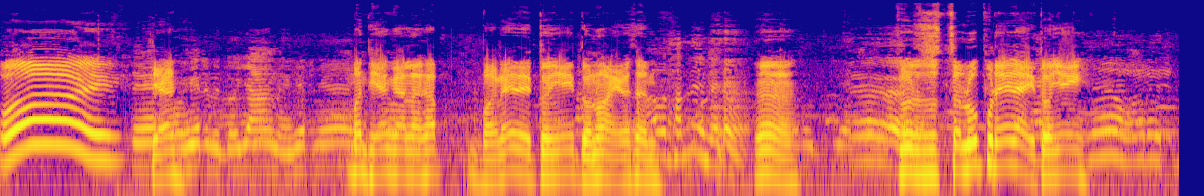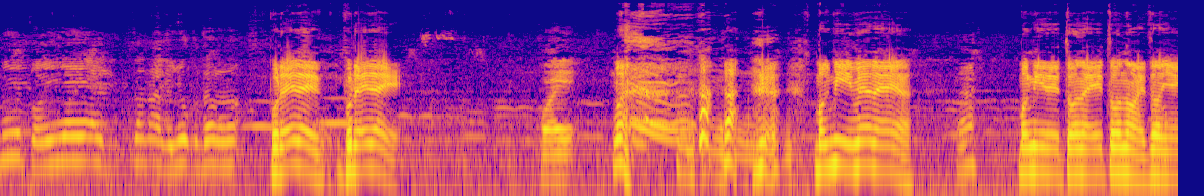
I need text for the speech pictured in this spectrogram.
โอ้ยแต่เถียงเขาเฮ็ดเป็นตัวอย่างหน่อยเฮ็ดเนี่ยมันเถียงกันแล้วครับบอกได้แต่ตัวใหญ่ตัวน้อยว่าซั่นเอาทำได้เนี่ยเออสรุปสรุปผู้ใดได้ตัวใหญ่แล้วไอ้นี่ตัวใหญ่ไอ้ต้นอายุเท่านั้นผู้ใดได้ผู้ใดได้ คอย บางทีแม่ไหนอะบางทีได้ตัวไหนตัวหน่อยตัวใหญ่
